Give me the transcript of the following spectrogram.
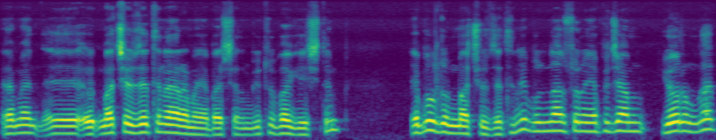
Hemen e, maç özetini aramaya başladım. YouTube'a geçtim. E buldum maç özetini. Bundan sonra yapacağım yorumlar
